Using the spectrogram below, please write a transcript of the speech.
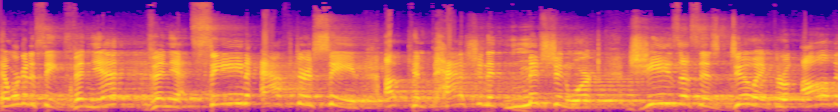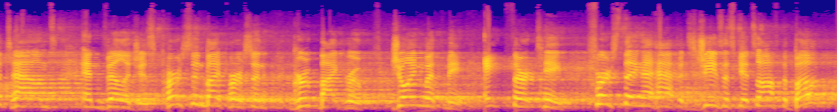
And we're going to see vignette, vignette, scene after scene of compassionate mission work Jesus is doing through all the towns and villages, person by person, group by group. Join with me, 813. First thing that happens, Jesus gets off the boat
